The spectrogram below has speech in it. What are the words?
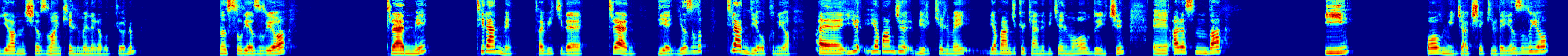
yanlış yazılan kelimelere bakıyorum. Nasıl yazılıyor? Tren mi? Tren mi? Tabii ki de tren diye yazılıp tren diye okunuyor. Y- yabancı bir kelime, yabancı kökenli bir kelime olduğu için eee, arasında i olmayacak şekilde yazılıyor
